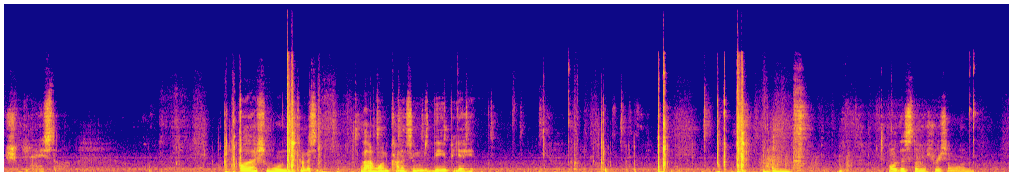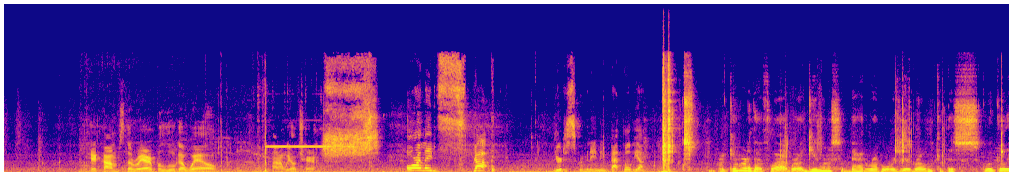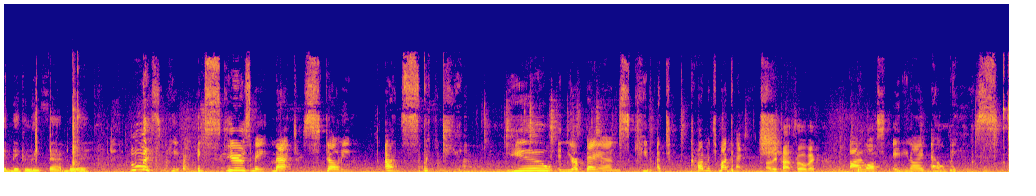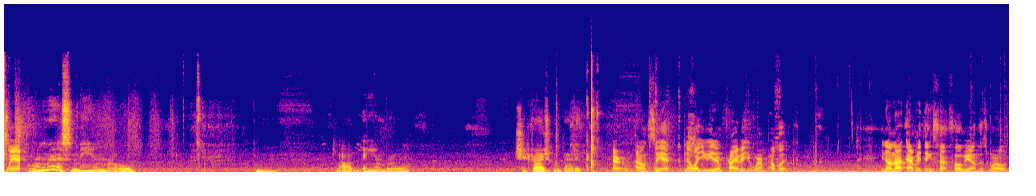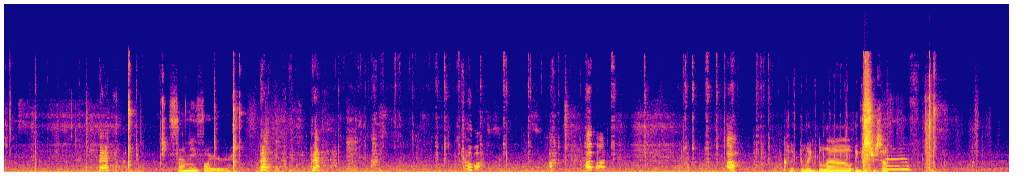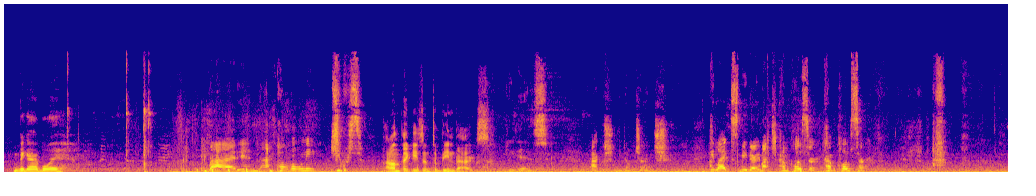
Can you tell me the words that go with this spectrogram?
Should be nice, though. Oh, that one kind of that one kind of seems deep. Yeah. Mm. Oh, this is the most recent one. Here comes the rare beluga whale on a wheelchair. Orlin, stop! You're discriminating, fat phobia. Bro, get rid of that flat, bro. Giving us a bad rap over here, bro. Look at this squiggly diggly fat boy. Listen here. Excuse me, Matt Stonie. I'm speaking to you. You and your fans keep coming to my page. Are they fat phobic? I lost 89 lbs. Where? Grown ass man, bro. Hmm. God damn, bro. She's tragically pathetic. I don't see it. You know what you eat in private, you wear in public. You know, not everything's fat phobia in this world. Back up. Friendly fire. Back up. Back up. Come on. Uh, up on. Uh. Click the link below and get yourself. Big eye boy. Riding that pony. Jeepers. I don't think he's into beanbags. He is. Actually, don't judge. He likes me very much. Come closer. Come closer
